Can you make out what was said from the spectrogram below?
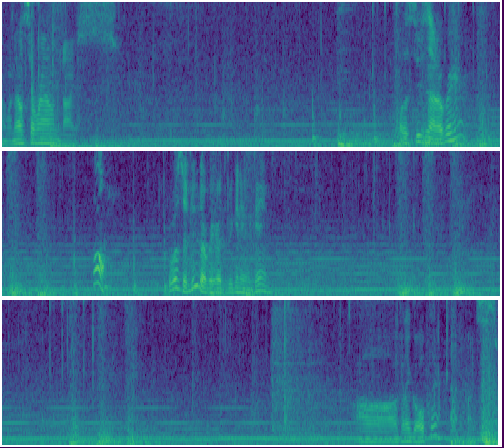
No one else around? Nice. Oh, this dude's not over here? There was a dude over here at the beginning of the game. Uh, can I go up there? Nice.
